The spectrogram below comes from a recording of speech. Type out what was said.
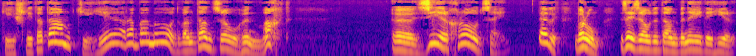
Kishlitatam, tije rabameod, want dan zou hun macht uh, zeer groot zijn. Duidelijk, waarom? Zij zouden dan beneden hier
